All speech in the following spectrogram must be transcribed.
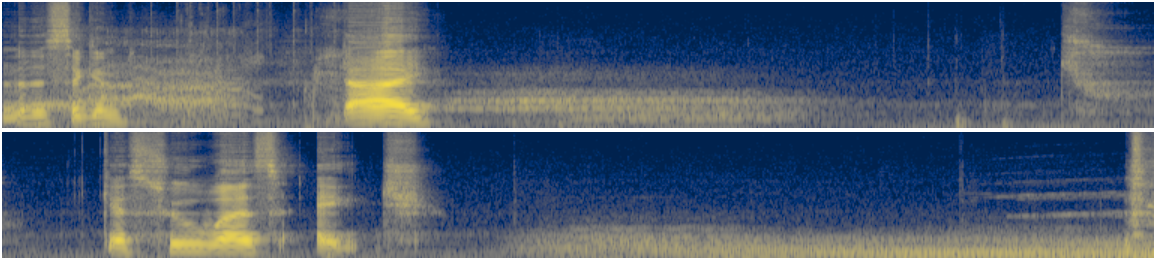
Another again. Die. Guess who was H?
